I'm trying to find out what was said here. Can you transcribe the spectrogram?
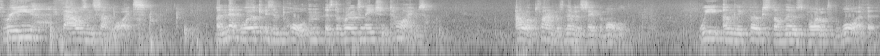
3,000 satellites. A network as important as the roads in ancient times. Our plan was never to save them all. We only focused on those vital to the war effort.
